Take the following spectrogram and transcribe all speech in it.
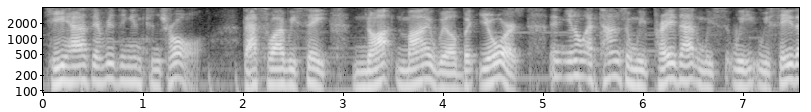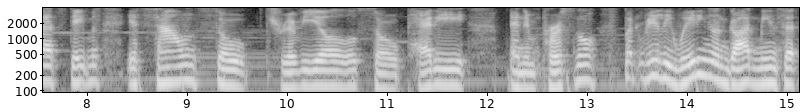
He has everything in control. That's why we say, not my will, but yours. And you know, at times when we pray that and we, we, we say that statement, it sounds so trivial, so petty, and impersonal. But really, waiting on God means that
